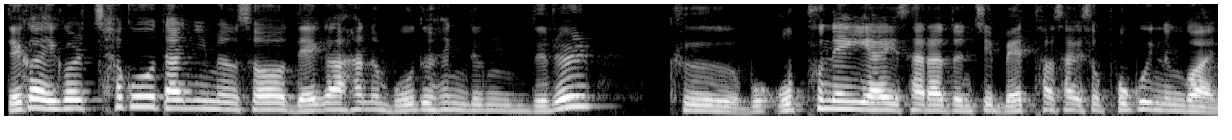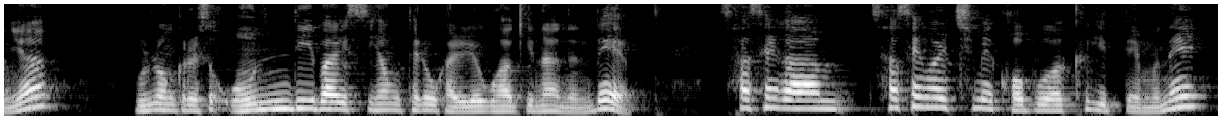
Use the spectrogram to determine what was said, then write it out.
내가 이걸 차고 다니면서 내가 하는 모든 행동들을 그 뭐 오픈 AI사라든지 메타사에서 보고 있는 거 아니야? 물론 그래서 온 디바이스 형태로 가려고 하긴 하는데 사생활, 사생활 침해 거부가 크기 때문에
